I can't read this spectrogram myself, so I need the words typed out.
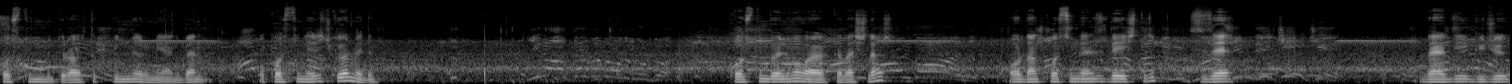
kostüm müdür artık bilmiyorum yani ben o kostümleri hiç görmedim. Kostüm bölümü var arkadaşlar. Oradan kostümlerinizi değiştirip size Şimdi 2-2. verdiği gücü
